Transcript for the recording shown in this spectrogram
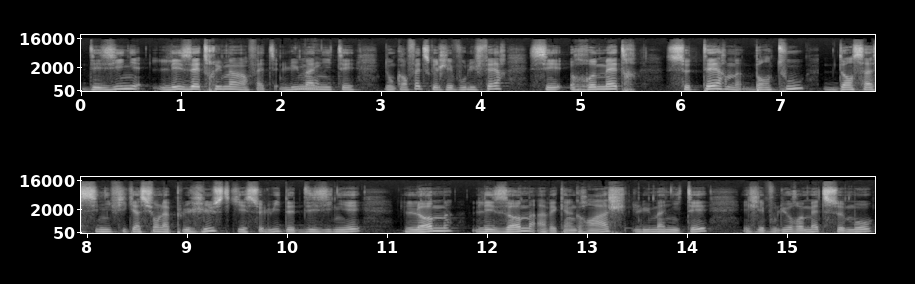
désigne les êtres humains, en fait, l'humanité. Donc en fait, ce que j'ai voulu faire, c'est remettre ce terme bantou dans sa signification la plus juste, qui est celui de désigner l'homme, les hommes avec un grand H, l'humanité, et j'ai voulu remettre ce mot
